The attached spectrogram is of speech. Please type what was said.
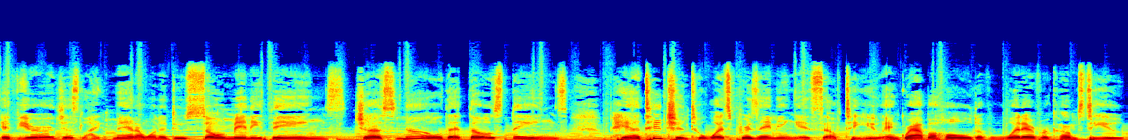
if you're just like, man, I want to do so many things, just know that those things pay attention to what's presenting itself to you and grab a hold of whatever comes to you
